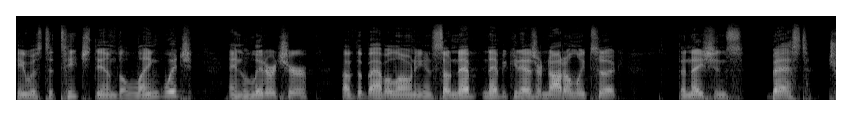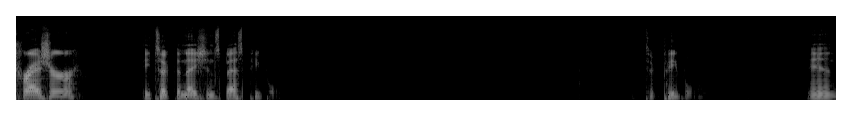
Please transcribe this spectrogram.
He was to teach them the language and literature of the Babylonians. So Nebuchadnezzar not only took the nation's best treasure, he took the nation's best people. He took people. And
